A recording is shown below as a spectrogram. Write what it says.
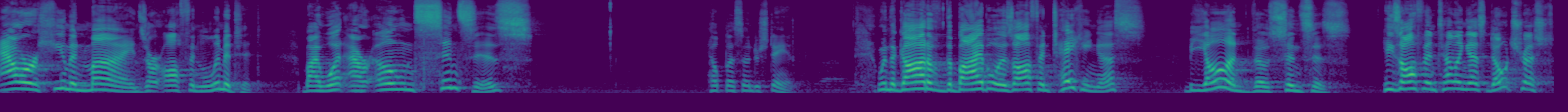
Our human minds are often limited by what our own senses help us understand. When the God of the Bible is often taking us beyond those senses, He's often telling us don't trust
